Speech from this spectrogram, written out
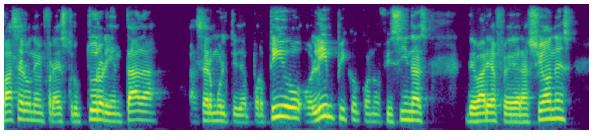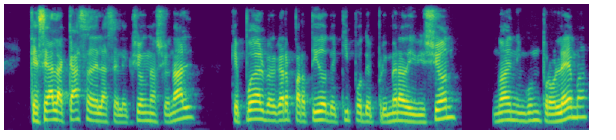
Va a ser una infraestructura orientada a ser multideportivo, olímpico, con oficinas de varias federaciones, que sea la casa de la selección nacional, que pueda albergar partidos de equipos de primera división, no hay ningún problema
